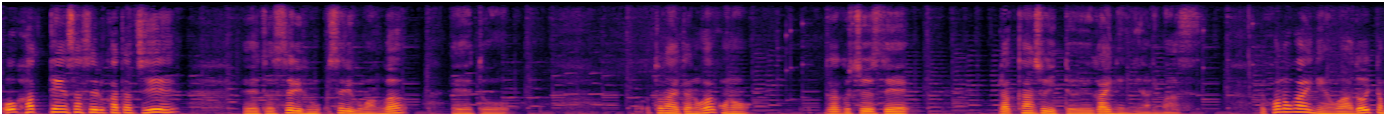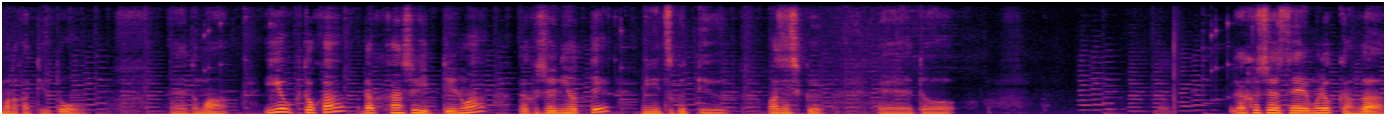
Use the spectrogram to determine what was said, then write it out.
を発展させる形で、えー、とセリフセリグマンが、えー、と唱えたのがこの学習性楽観主義という概念になります。この概念はどういったものかっていうと,、えーとまあ、意欲とか楽観主義っていうのは学習によって身につくっていうまさしく、えー、と学習性無力感が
